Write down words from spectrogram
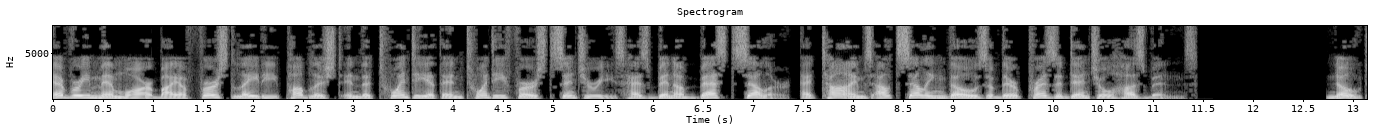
Every memoir by a First Lady published in the 20th and 21st centuries has been a bestseller, at times outselling those of their presidential husbands. Note,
